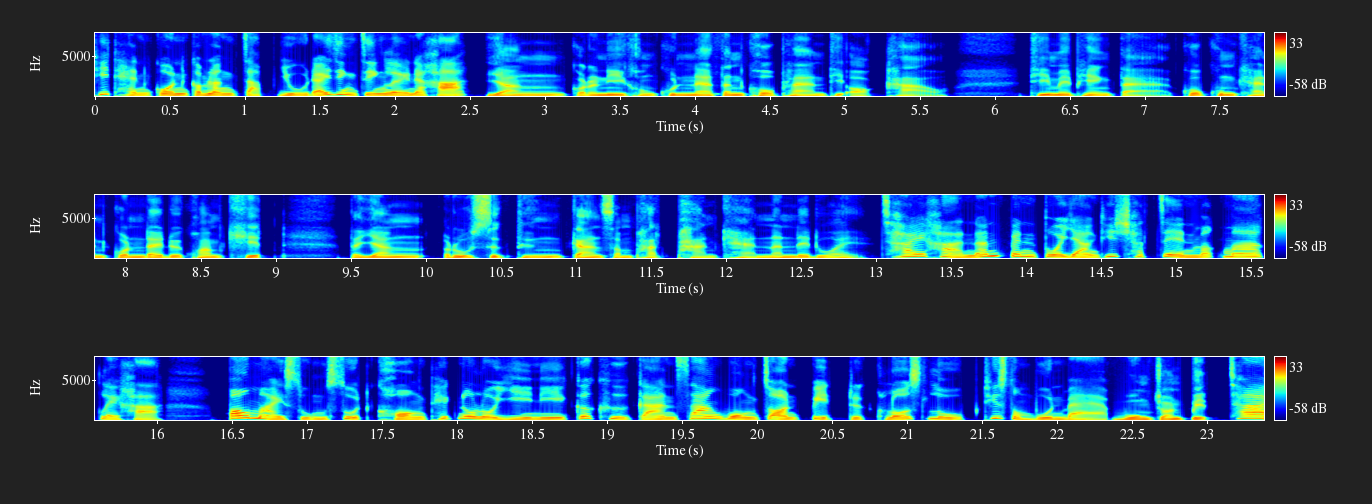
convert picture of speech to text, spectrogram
ที่แทนกลกำลังจับอยู่ได้จริง ๆ เลยนะคะ อย่างกรณีของคุณ Nathan Copeland ที่ออกข่าว ที่ไม่เพียงแต่ควบคุมแขนกลได้ด้วยความคิด แต่ยังรู้สึกถึงการสัมผัสผ่านแขนนั้นได้ด้วย ใช่ค่ะนั่นเป็นตัวอย่างที่ชัดเจนมากๆเลยค่ะ เป้าหมายสูงสุดของเทคโนโลยีนี้ก็คือการสร้างวงจรปิดหรือ closed loop ที่สมบูรณ์แบบ วงจรปิด ใช่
